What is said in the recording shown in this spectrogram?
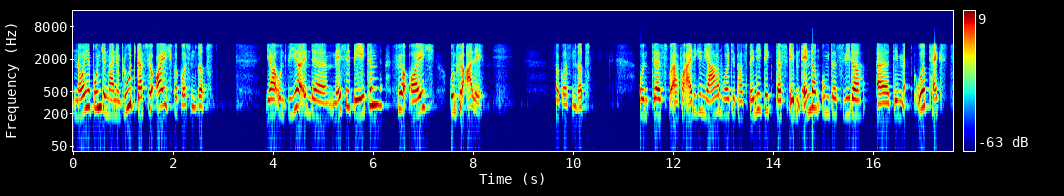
neue Bund in meinem Blut, das für euch vergossen wird. Ja, und wir in der Messe beten für euch und für alle vergossen wird. Und das war vor einigen Jahren wollte Papst Benedikt das eben ändern, um das wieder äh, dem Urtext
